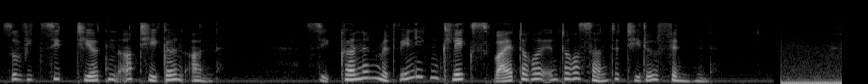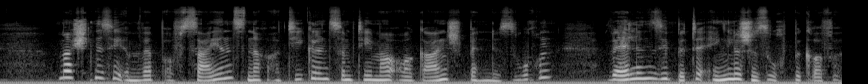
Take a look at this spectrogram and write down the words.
sowie zitierten Artikeln an. Sie können mit wenigen Klicks weitere interessante Titel finden. Möchten Sie im Web of Science nach Artikeln zum Thema Organspende suchen, wählen Sie bitte englische Suchbegriffe,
